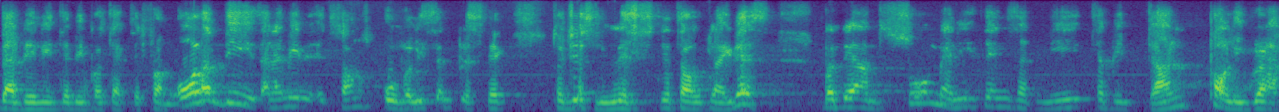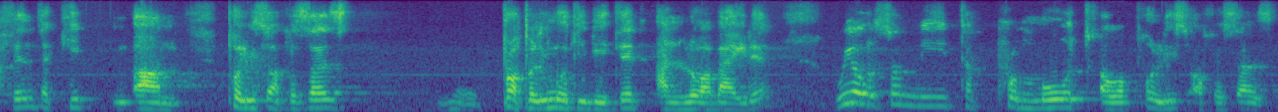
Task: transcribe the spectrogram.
that they need to be protected from. All of these, and I mean, it sounds overly simplistic to just list it out like this, but there are so many things that need to be done. Polygraphing to keep um, police officers properly motivated and law abiding. We also need to promote our police officers.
